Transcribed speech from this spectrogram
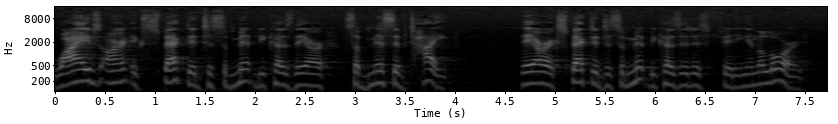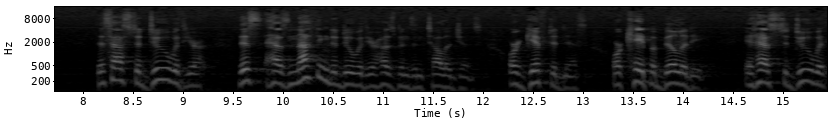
Wives aren't expected to submit because they are submissive type. They are expected to submit because it is fitting in the Lord. This has to do with your this has nothing to do with your husband's intelligence or giftedness or capability. It has to do with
